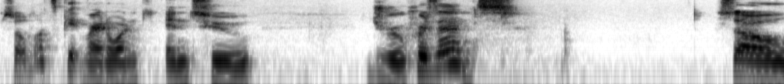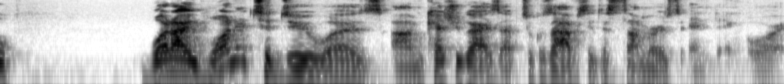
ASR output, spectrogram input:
So let's get right on into Drew Presents. So what I wanted to do was um, catch you guys up to because obviously the summer is ending, or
